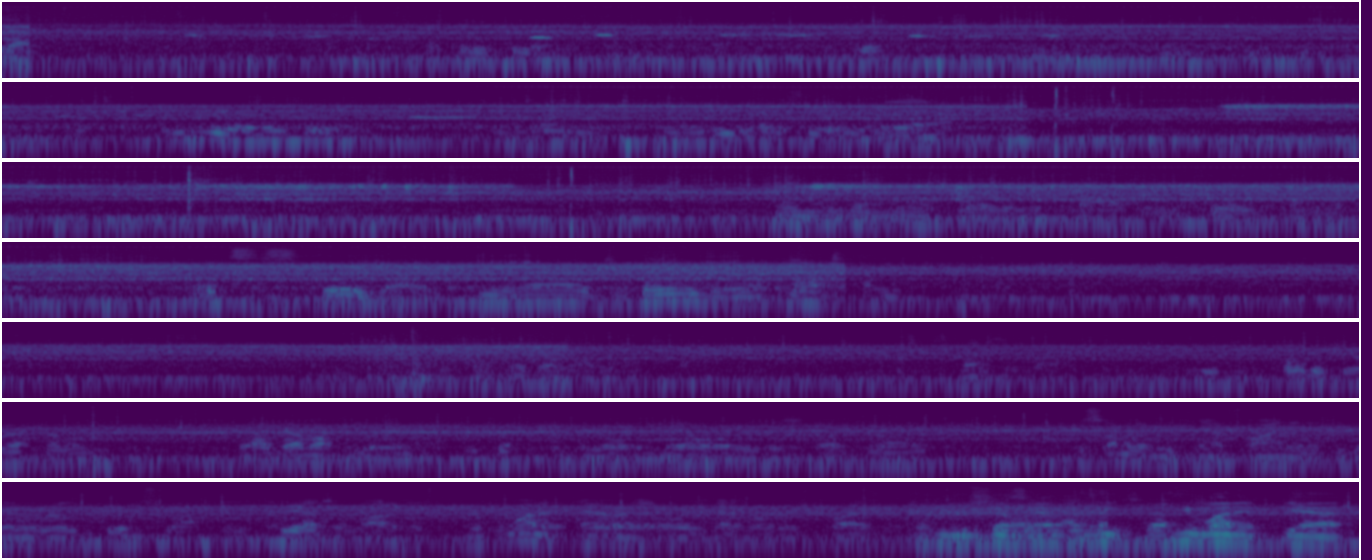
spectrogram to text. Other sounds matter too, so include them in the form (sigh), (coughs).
Yeah. It's screwy guy. Yeah, it's dangerous. Order direct on it? Yeah, I got them off the internet. The old mail order this stuff. But some of them you can't find, and if you go a really good swap it Yeah. has a lot of this. There's one at Era that always has all those prizes. He wanted, yeah,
